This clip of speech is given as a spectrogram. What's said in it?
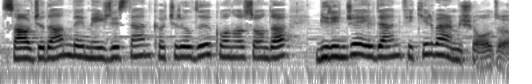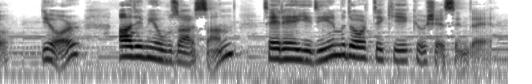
savcıdan ve meclisten kaçırıldığı konusunda birinci elden fikir vermiş oldu, diyor Adem Yavuz Arslan, TR724'teki köşesinde.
